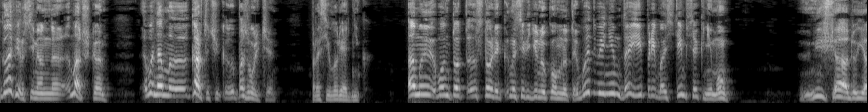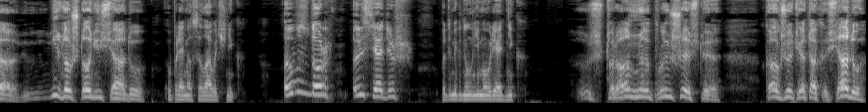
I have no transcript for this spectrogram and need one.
Глафир Семеновна, матушка, вы нам карточек позвольте, — просил урядник. А мы вон тот столик на середину комнаты выдвинем, да и примостимся к нему. — Не сяду я, ни за что не сяду, — упрямился лавочник. — Вздор, сядешь, — подмигнул ему урядник. — Странное происшествие. Как же я так и сяду,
